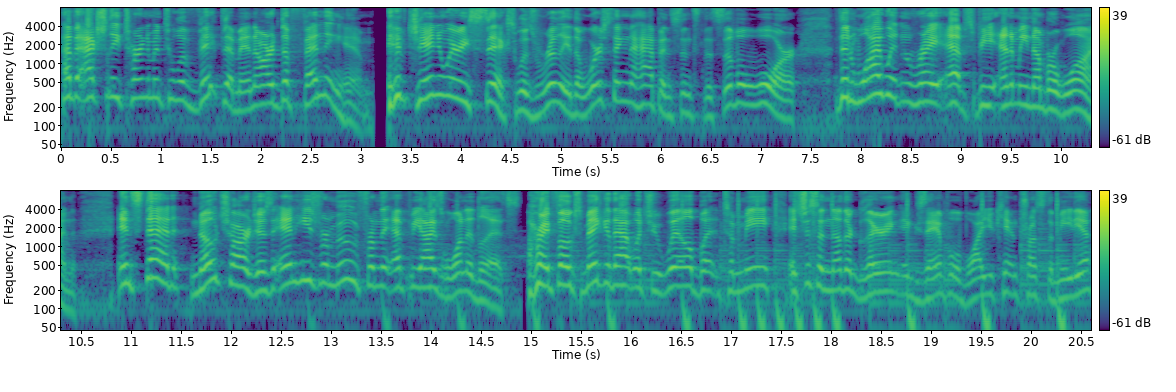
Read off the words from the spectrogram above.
have actually turned him into a victim and are defending him. If January 6th was really the worst thing to happen since the Civil War, then why wouldn't Ray Epps be enemy number one? Instead, no charges, and he's removed from the FBI's wanted list. All right, folks, make of that what you will, but to me, it's just another glaring example of why you can't trust the media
